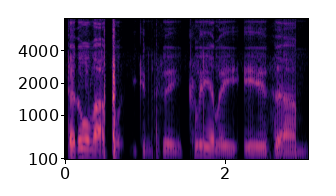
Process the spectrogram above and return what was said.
But all up, what you can see clearly is um,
